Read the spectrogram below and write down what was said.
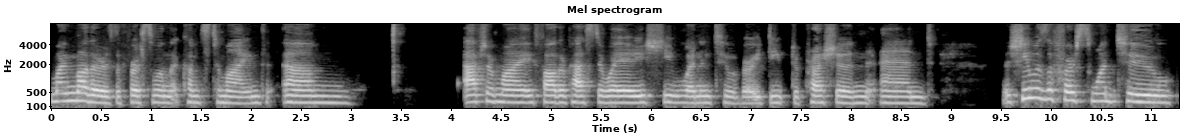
my mother is the first one that comes to mind. Um, after my father passed away, she went into a very deep depression, and she was the first one to,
